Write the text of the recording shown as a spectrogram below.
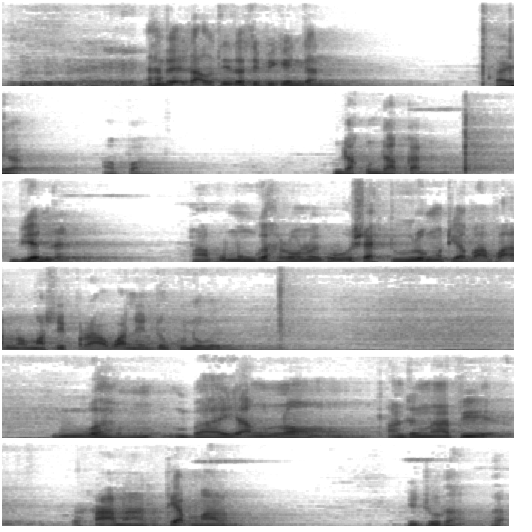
Sampai Saudi terus dibikinkan kayak apa? Undak-undakan. Biar Aku munggah rono iku wis durung diapa-apaan masih perawan itu gunung itu. Wah, bayangno Kanjeng Nabi sana setiap malam. Itu gak, gak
